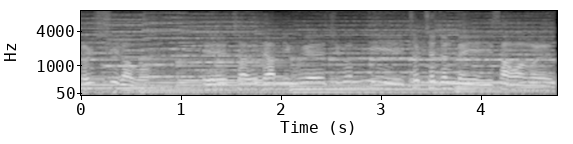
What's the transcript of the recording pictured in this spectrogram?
절실하고 예, 자, 대한민국의 지금 이 절체절명의 이 상황을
